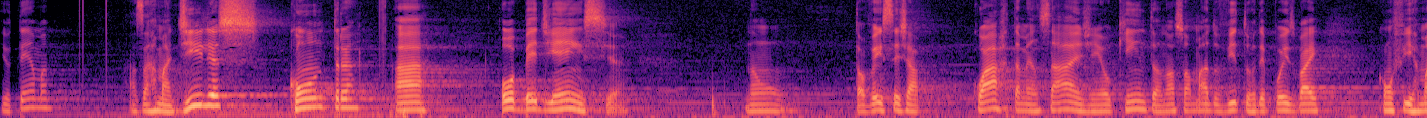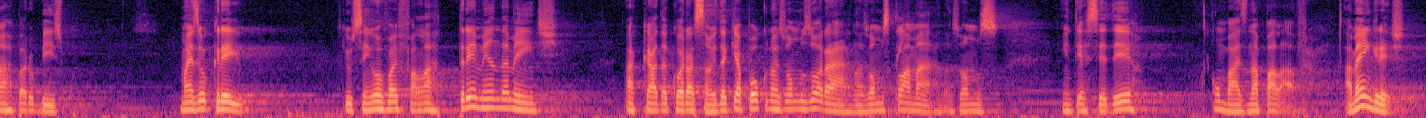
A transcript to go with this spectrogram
E o tema? As armadilhas contra a obediência. Não, talvez seja a quarta mensagem ou quinta, nosso amado Vitor depois vai confirmar para o bispo. Mas eu creio que o Senhor vai falar tremendamente a cada coração. E daqui a pouco nós vamos orar, nós vamos clamar, nós vamos interceder com base na palavra. Amém, igreja?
